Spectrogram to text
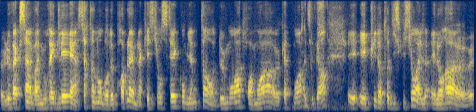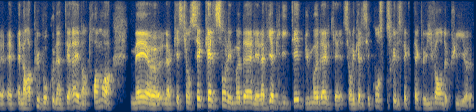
Euh, Le vaccin va nous régler un certain nombre de problèmes. La question, c'est combien de temps? Deux mois, trois mois, euh, quatre mois, etc. Et, et puis notre discussion, elle, elle aura, euh, elle, elle n'aura plus beaucoup d'intérêt dans trois mois. Mais euh, la question, c'est quels sont les modèles et la viabilité du modèle qui est, sur lequel s'est construit le spectacle vivant depuis. euh,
